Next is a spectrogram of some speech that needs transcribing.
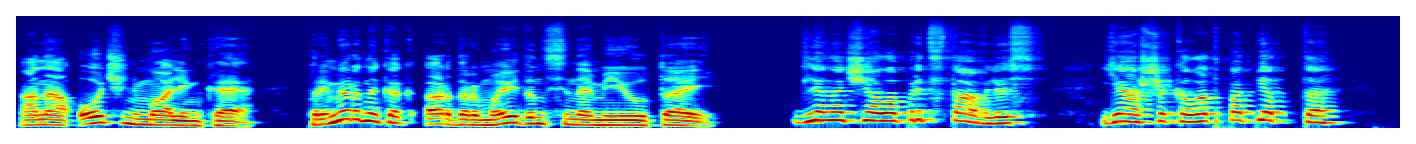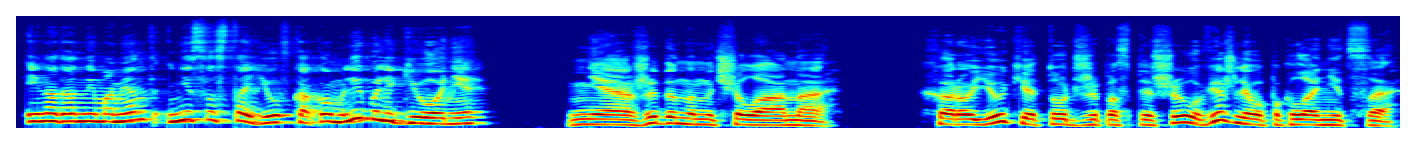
она очень маленькая, примерно как Ардор Мейден, Синомия Утай. «Для начала представлюсь. Я Шоколад Папетта, и на данный момент не состою в каком-либо легионе». Неожиданно начала она. Харуюки тут же поспешил вежливо поклониться.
